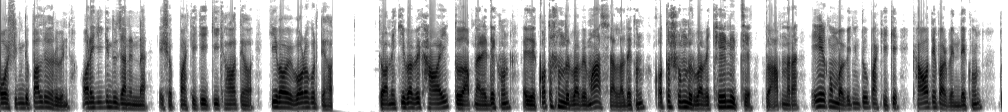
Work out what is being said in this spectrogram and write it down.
অবশ্যই কিন্তু পালতে পারবেন। অনেকেই কিন্তু জানেন না এইসব পাখিকে কি খাওয়াতে হয়, কীভাবে বড় করতে হয়। তো আমি কীভাবে খাওয়াই? তো আপনারা দেখুন, এই যে কত সুন্দরভাবে, মাশাআল্লাহ, দেখুন, কত সুন্দরভাবে খেয়ে নিচ্ছে। তো আপনারা এরকম ভাবে কিন্তু পাখিকে খাওয়াতে পারবেন, দেখুন। তো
